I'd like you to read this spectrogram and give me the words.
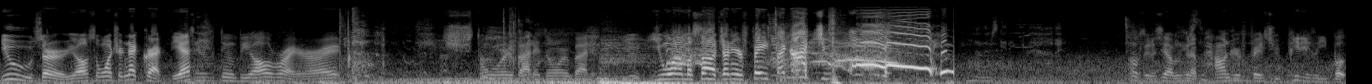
You, sir, you also want your neck cracked, yes? Everything will be alright, alright? Shh, don't worry about it, don't worry about it. You you want a massage on your face? I got you! Oh! Weather's getting. I was gonna say I'm gonna pound your face repeatedly, but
